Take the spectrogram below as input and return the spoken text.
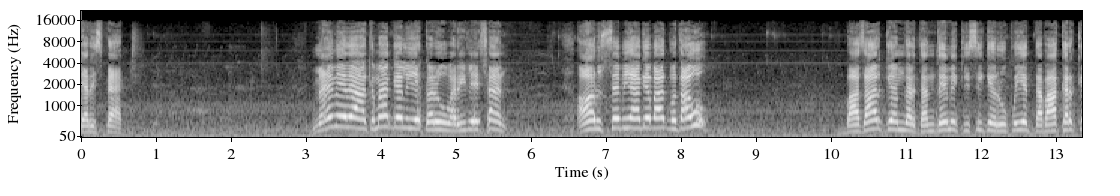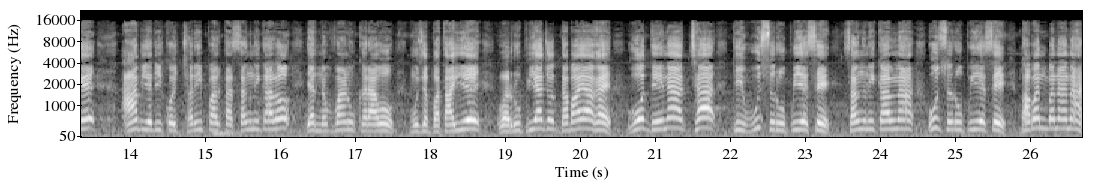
या रिस्पेक्ट? मैं मेरे आत्मा के लिए करूँ रिलेशन? और उससे भी आगे बात बताऊँ, बाज़ार के अंदर धंधे में किसी के रुपये दबा करके आप यदि कोई छरी पलटा संग निकालो या नव्वाणु करावो मुझे बताइए, वह रुपया जो दबाया है, वो देना अच्छा कि उस रुपये से संग निकालना, उस रुपये से भवन बनाना,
